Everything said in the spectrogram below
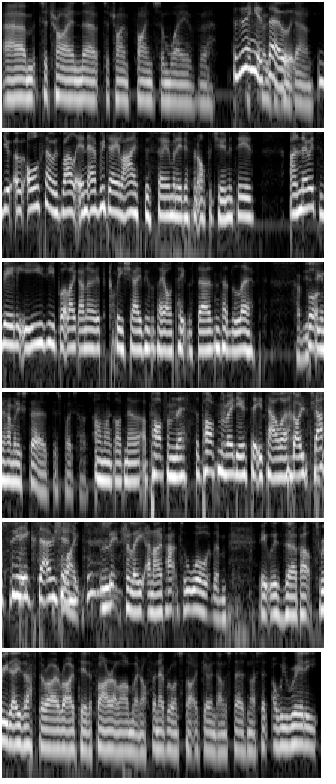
um, to try and uh, to try and find some way of. Uh, The thing is, though, down. you uh, also as well in everyday life, there's so many different opportunities. I know it's really easy, but like I know it's cliche. People say, "Oh, take the stairs instead of the lift." Have you But- seen how many stairs this place has? Oh my god, no! Apart from this, apart from the Radio City Tower, that's the 96 exception. Flights, literally, and I've had to walk them. It was uh, about three days after I arrived here, the fire alarm went off, and everyone started going down the stairs. And I said, "Are we really?"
